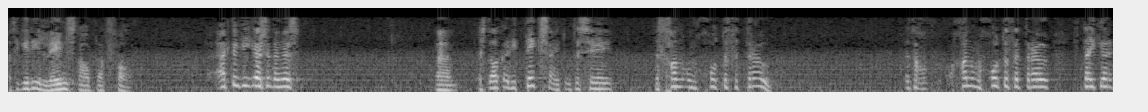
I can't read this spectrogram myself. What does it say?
As ek hierdie lens daarop laat val. Ek dink die eerste ding is uh is dalk uit die teks uit om te sê dit gaan om God te vertrou. Dit gaan om God te vertrou, partykeer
